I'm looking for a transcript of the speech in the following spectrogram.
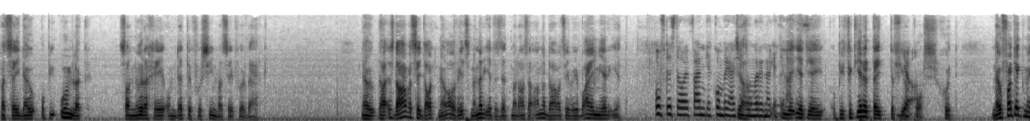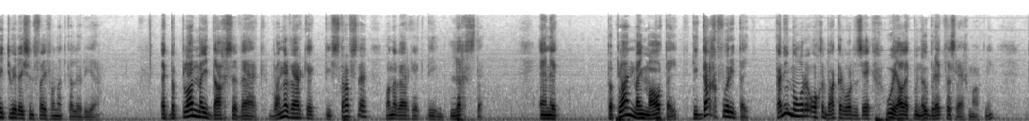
wat sy nou op die oomblik sal nodig hê om dit te voorsien wat sy voorwerk. Nou, daar is daar wat sy dalk nou al reeds minder eet as dit, maar daar's 'n ander daar wat sy baie meer eet. Of dis daai van jy kom by die huis Ja, honger en nou eet jy. En jy alles. eet jy op die verkeerde tyd te veel Ja. kos. Goed. Nou vat ek my 2500 kalorieë. Ek beplan my dag se werk. Wanneer werk ek die strafste? Wanneer werk ek die ligste? En ek beplan my maaltyd die dag voor die tyd. Kan nie môreoggend wakker word en sê, "O, ja, ek moet nou breakfast regmaak nie."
